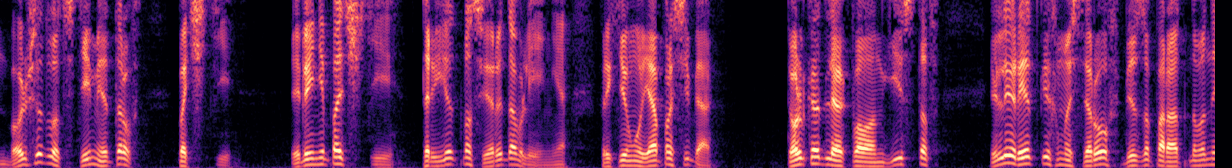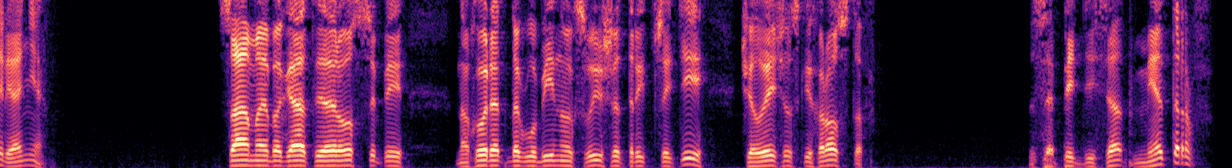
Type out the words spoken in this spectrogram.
Больше двадцати метров. Почти. Или не почти. Три атмосферы давления. Прикинул я про себя. Только для аквалангистов или редких мастеров без аппаратного ныряния. Самые богатые россыпи находят до глубинах свыше тридцати человеческих ростов. За пятьдесят метров?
